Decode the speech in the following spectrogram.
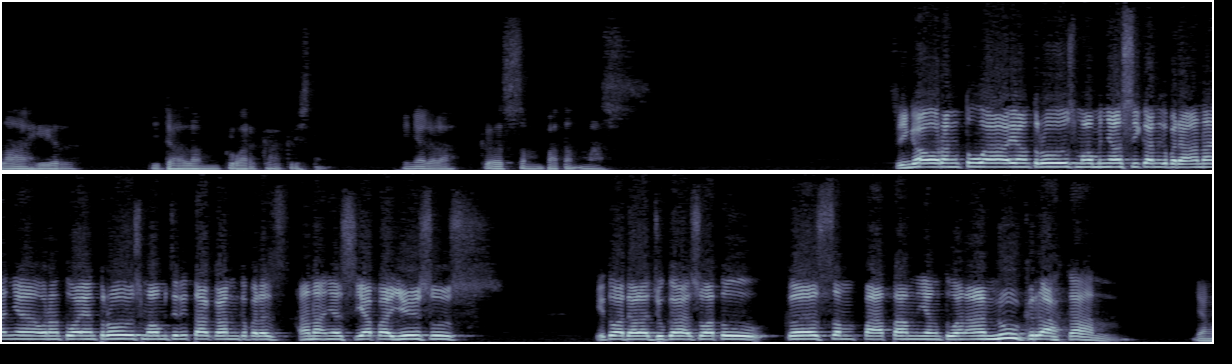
lahir di dalam keluarga Kristen. Ini adalah kesempatan emas. Sehingga orang tua yang terus mau menyaksikan kepada anaknya, orang tua yang terus mau menceritakan kepada anaknya siapa Yesus, itu adalah juga suatu kesempatan yang Tuhan anugerahkan. Yang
